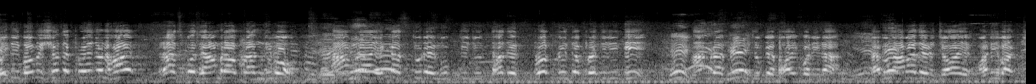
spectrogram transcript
যদি ভবিষ্যতে প্রয়োজন হয়, রাজপথে আমরাও প্রাণ দিব। আমরা একাত্তরে মুক্তিযোদ্ধাদের প্রকৃত প্রতিনিধি। আমরা মৃত্যুকে ভয় করি না। এবং আমাদের জয় অনিবার্য।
